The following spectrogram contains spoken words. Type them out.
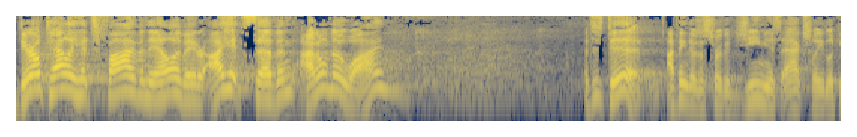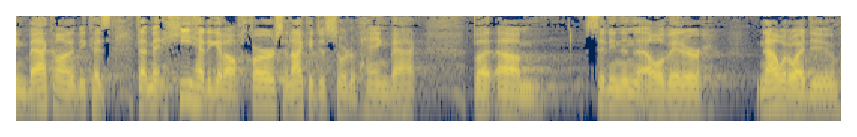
Darryl Talley hits five in the elevator. I hit seven. I don't know why. I just did. I think there was a stroke of genius actually looking back on it because that meant he had to get off first and I could just sort of hang back. But um, sitting in the elevator. Now, what do I do?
